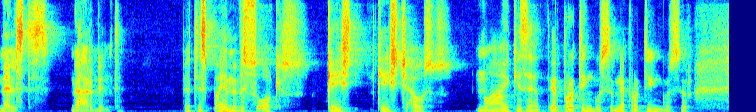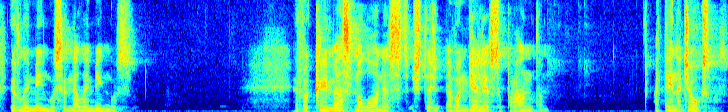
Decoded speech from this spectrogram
melstis, garbinti. Bet jis paėmė visokius, keiš, keiščiausius, nuo A iki Z, ir protingus, ir neprotingus, ir, ir laimingus, ir nelaimingus. Ir va, kai mes malonės šitą Evangeliją suprantam, ateina džiaugsmas.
